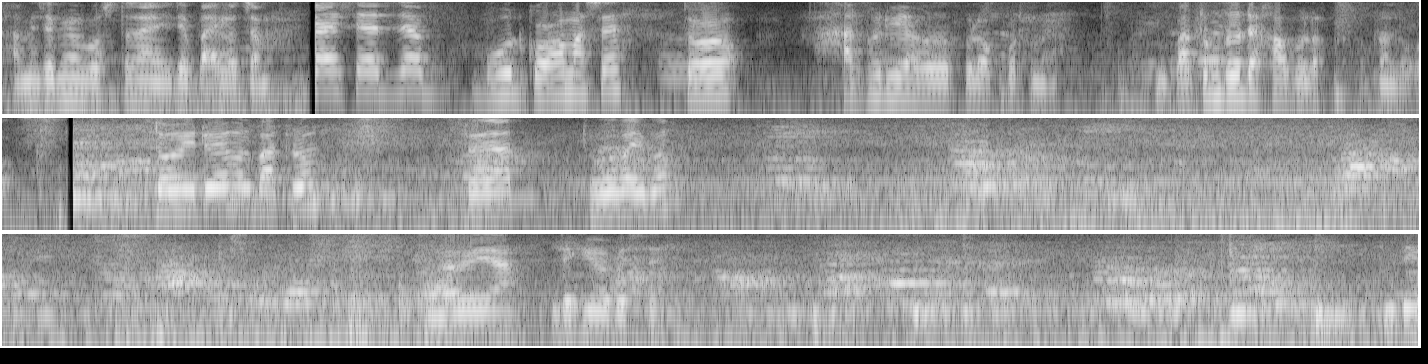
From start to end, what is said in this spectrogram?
ঘামি চামি অৱস্থা নাই এতিয়া বাহিৰত যাম গাইছ ইয়াত এতিয়া বহুত গৰম আছে তো হাত ভৰি ধুই আহোঁ ব'লক প্ৰথমে বাথৰুমটো দেখাওঁ ব'লক আপোনালোকক তো এইটোৱে হ'ল বাথৰুম তো ইয়াত ধুব পাৰিব? আৰু এয়া দেখিব পাইছে। দে।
